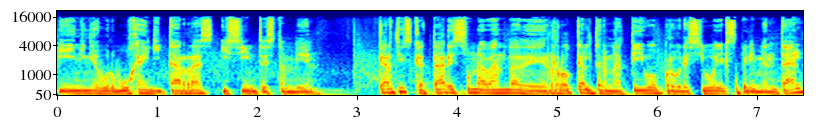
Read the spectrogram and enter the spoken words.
y Niño Burbuja en guitarras y sintes también. Cartis Qatar es una banda de rock alternativo, progresivo y experimental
